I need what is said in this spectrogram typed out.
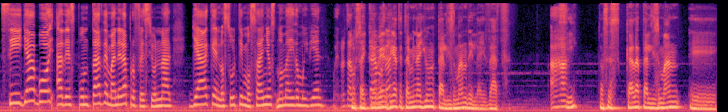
si ya voy a despuntar de manera profesional, ya que en los últimos años no me ha ido muy bien. Bueno, ahorita lo Pues hay que ver, fíjate, también hay un talismán de la edad. Ajá. ¿sí? Entonces, cada talismán, eh,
